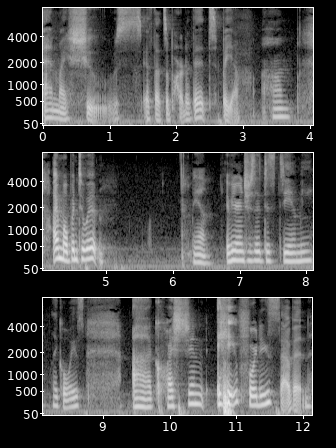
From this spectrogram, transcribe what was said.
and my shoes, if that's a part of it. But yeah, um, I'm open to it. Man, if you're interested, just DM me, like always. Uh, question 847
